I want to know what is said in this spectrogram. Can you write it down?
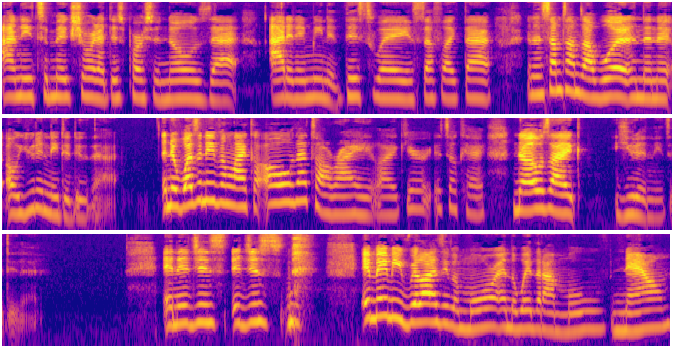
I need to make sure that this person knows that I didn't mean it this way and stuff like that. And then sometimes I would, and then they, oh, you didn't need to do that. And it wasn't even like, oh, that's all right. Like, you're, it's okay. No, it was like, you didn't need to do that and it just it just it made me realize even more in the way that I move now.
